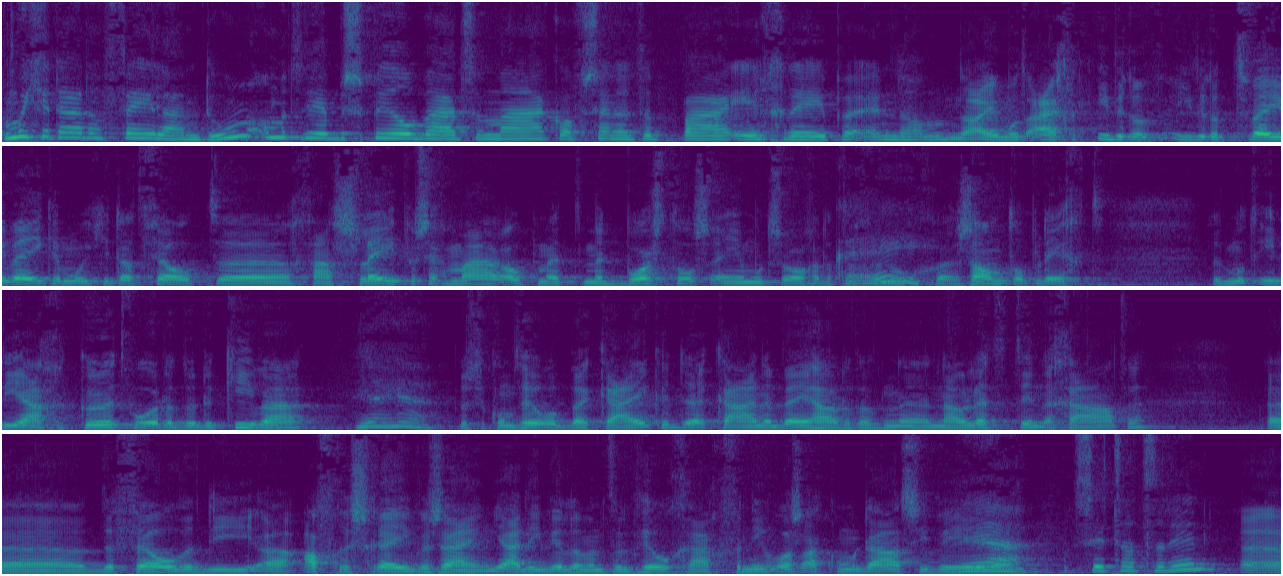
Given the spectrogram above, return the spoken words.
Moet je daar dan veel aan doen om het weer bespeelbaar te maken? Of zijn het een paar ingrepen en dan... Nou, je moet eigenlijk iedere, iedere twee weken moet je dat veld eh, gaan slepen, zeg maar. Ook met, met borstels. En je moet zorgen dat er genoeg eh, zand op ligt. Het moet ieder jaar gekeurd worden door de Kiwa. Ja, ja. Dus er komt heel wat bij kijken. De KNB houdt het ook eh, nauwlettend in de gaten. Eh, de velden die eh, afgeschreven zijn, ja, die willen we natuurlijk heel graag vernieuwen als accommodatie beheren. ja. Zit dat erin? Eh,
